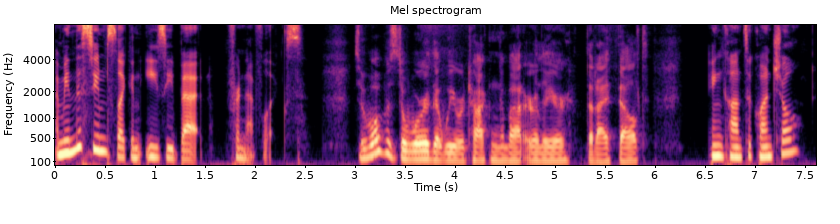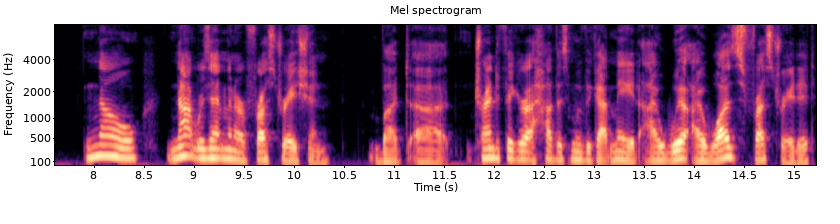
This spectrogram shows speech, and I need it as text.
I mean, this seems like an easy bet for Netflix. So, what was the word that we were talking about earlier that I felt? Inconsequential? No, not resentment or frustration, but uh, trying to figure out how this movie got made. I will. I was frustrated.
